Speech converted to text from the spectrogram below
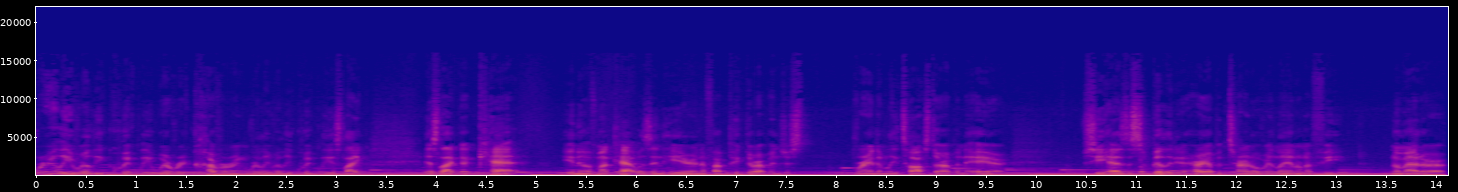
really, really quickly. We're recovering really, really quickly. It's like it's like a cat. You know, if my cat was in here and if I picked her up and just randomly tossed her up in the air, she has this ability to hurry up and turn over and land on her feet, no matter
